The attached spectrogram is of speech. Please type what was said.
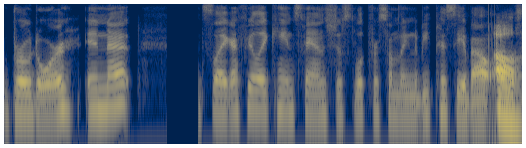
Brodeur in net, it's like I feel like Canes fans just look for something to be pissy about. Oh,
